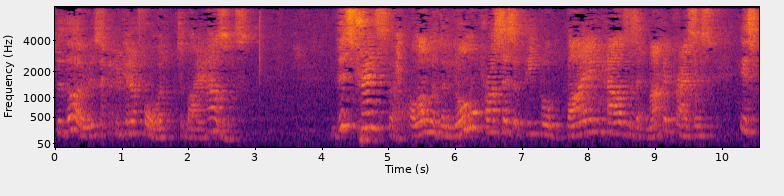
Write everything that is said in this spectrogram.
to those who can afford to buy houses. This transfer, along with the normal process of people buying houses at market prices, is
